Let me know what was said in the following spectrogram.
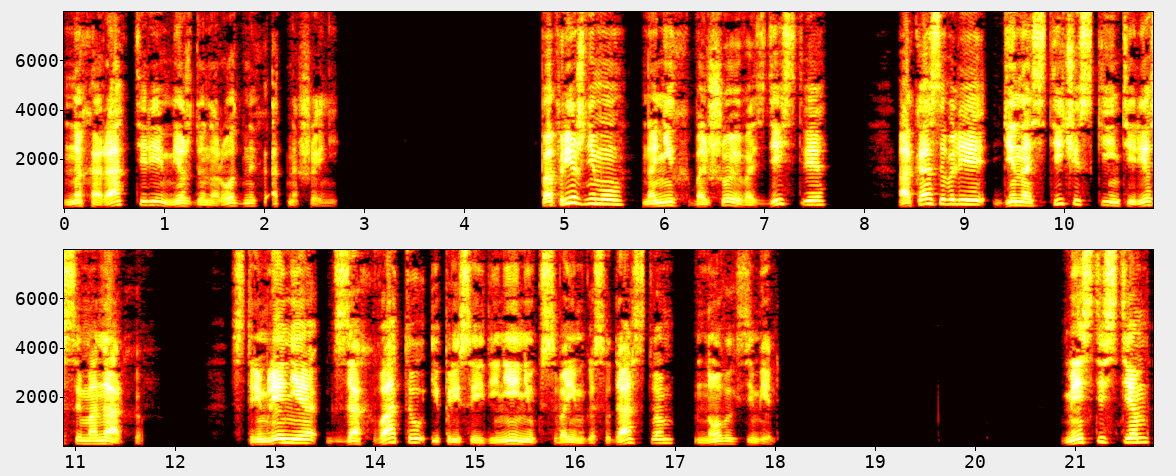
на характере международных отношений. По-прежнему на них большое воздействие оказывали династические интересы монархов, стремление к захвату и присоединению к своим государствам новых земель. Вместе с тем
